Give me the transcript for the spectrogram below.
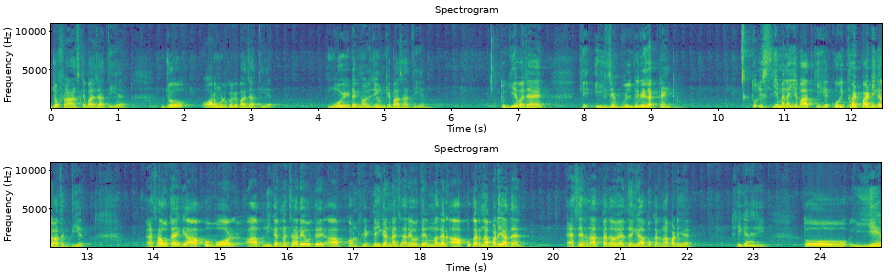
जो फ्रांस के पास जाती है। जो और मुल्कों के पास जाती है वही टेक्नोलॉजी उनके पास आती है। तो ये वजह है कि इजिप्ट विल बी रिलेक्टेंट तो इसलिए मैंने ये बात की कि कोई थर्ड पार्टी करवा सकती है। ऐसा होता है कि आपको वॉर आप नहीं करना चाह रहे होते, आप कॉन्फ्लिक्ट नहीं करना चाह रहे होते, मगर आपको करना पड़ जाता है। ऐसे हालात पैदा हो जाते हैं कि आपको करना पड़ जाए ठीक है ना जी? तो ये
